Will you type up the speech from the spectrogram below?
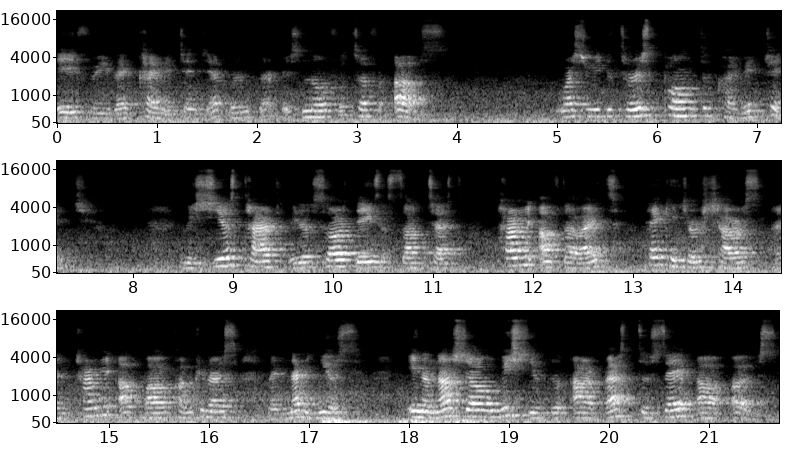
If we let climate change happen, there is no future for us. What should we do to respond to climate change? We should start with small things such as turning off the lights, taking showers, and turning off our computers when not in use. In a nutshell, we should do our best to save our Earth.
